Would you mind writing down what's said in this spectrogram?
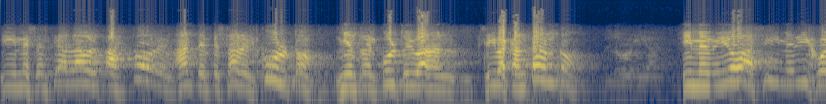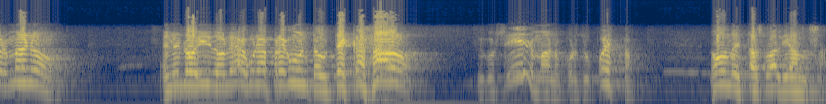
y me senté al lado del pastor antes de empezar el culto, mientras el culto iba, se iba cantando. Y me miró así y me dijo, hermano, en el oído le hago una pregunta, ¿usted es casado? Digo, sí, hermano, por supuesto. ¿Dónde está su alianza?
